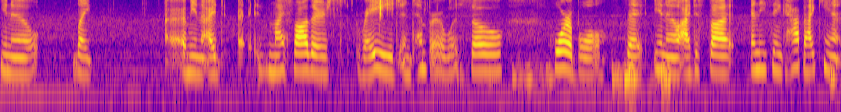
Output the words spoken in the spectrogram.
you know, like I mean, I my father's rage and temper was so horrible that you know I just thought anything could happen. I can't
